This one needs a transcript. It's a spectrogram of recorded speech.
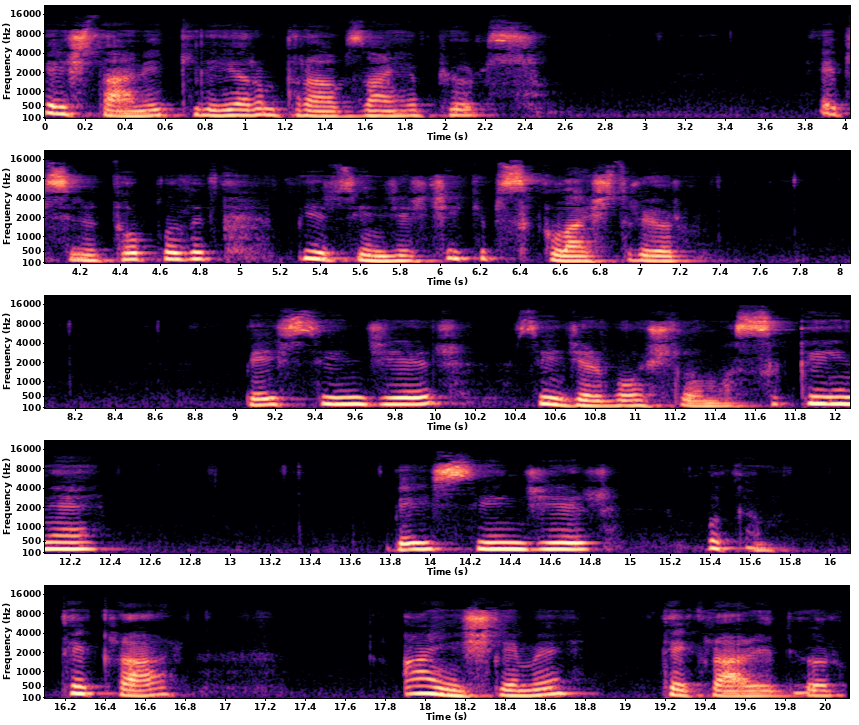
5 tane ikili yarım trabzan yapıyoruz hepsini topladık. Bir zincir çekip sıkılaştırıyorum. 5 zincir. Zincir boşluğuma sık iğne. 5 zincir. Bakın tekrar aynı işlemi tekrar ediyorum.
